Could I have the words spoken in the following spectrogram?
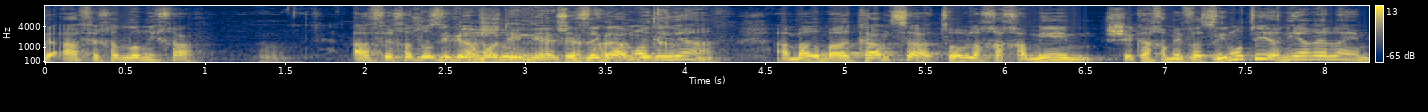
ואף אחד לא מיחה. אף אחד לא דיבר שום. שזה גם עוד עניין, שאף אחד לא. וזה גם עוד עניין. אמר בר קמצא, טוב לחכמים שככה מבזים אותי, אני אראה להם.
